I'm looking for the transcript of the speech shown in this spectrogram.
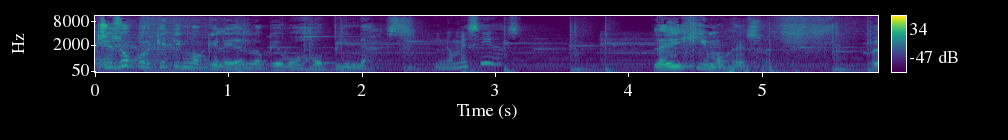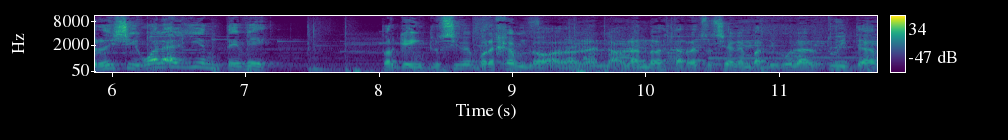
Che, ¿yo por qué tengo que leer lo que vos opinás? Y no me sigas. Le dijimos eso. Pero dice, igual alguien te ve. Porque inclusive, por ejemplo, hablan- hablando de esta red social en particular, Twitter,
